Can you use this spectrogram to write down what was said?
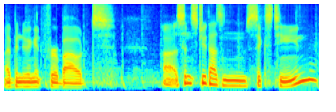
I've been doing it for about uh, since 2016.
